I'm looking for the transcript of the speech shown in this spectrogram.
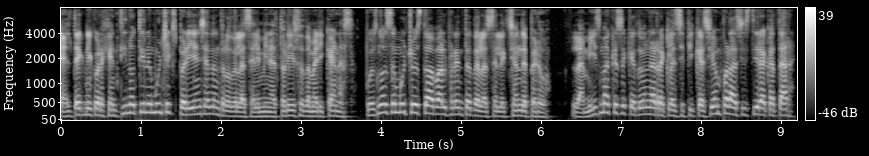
El técnico argentino tiene mucha experiencia dentro de las eliminatorias sudamericanas, pues no hace mucho estaba al frente de la selección de Perú, la misma que se quedó en la reclasificación para asistir a Qatar,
